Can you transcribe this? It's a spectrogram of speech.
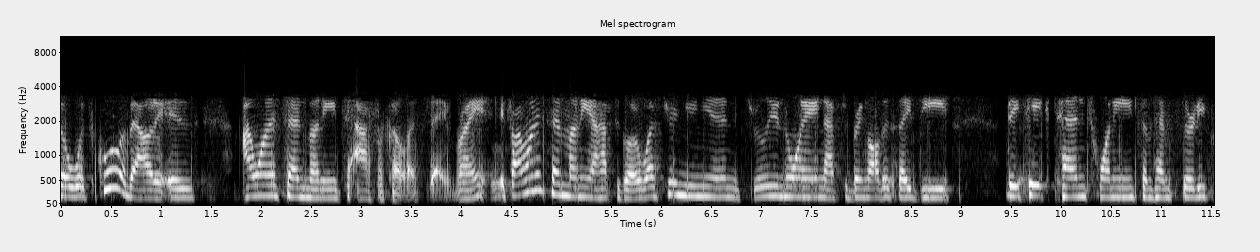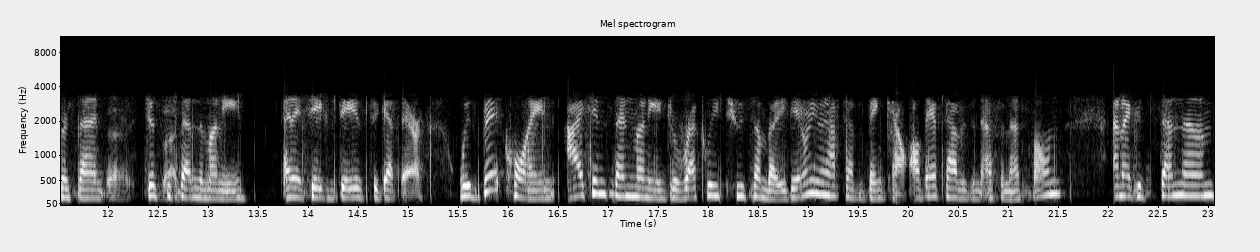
So what's cool about it is I want to send money to Africa, let's say, right? Mm-hmm. If I want to send money, I have to go to Western Union. It's really annoying. I have to bring all this ID. They take 10, 20, sometimes 30% just to send the money and it takes days to get there. With Bitcoin, I can send money directly to somebody. They don't even have to have a bank account. All they have to have is an SMS phone and I could send them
